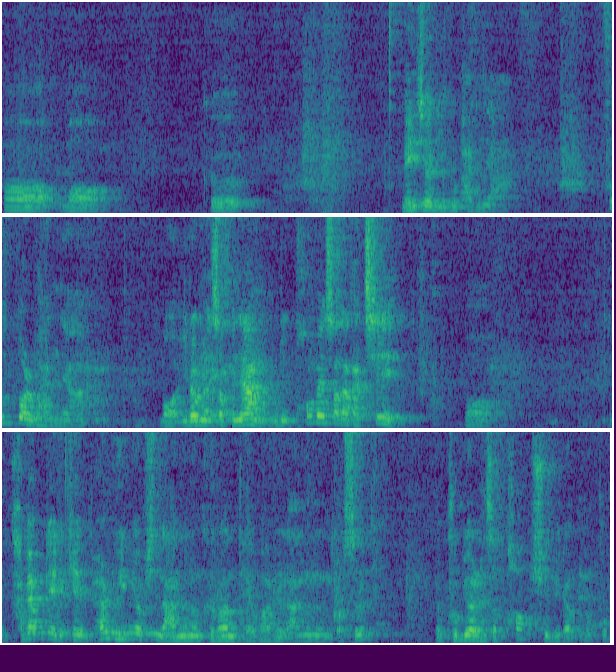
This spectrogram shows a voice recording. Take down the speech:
어, 뭐, 그, 메이저리그 봤냐, 풋볼 봤냐, 뭐, 이러면서 그냥 우리 펍에서나 같이, 뭐, 가볍게 이렇게 별 의미 없이 나누는 그런 대화를 나누는 것을 구별해서 펍십이라고 그러고,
